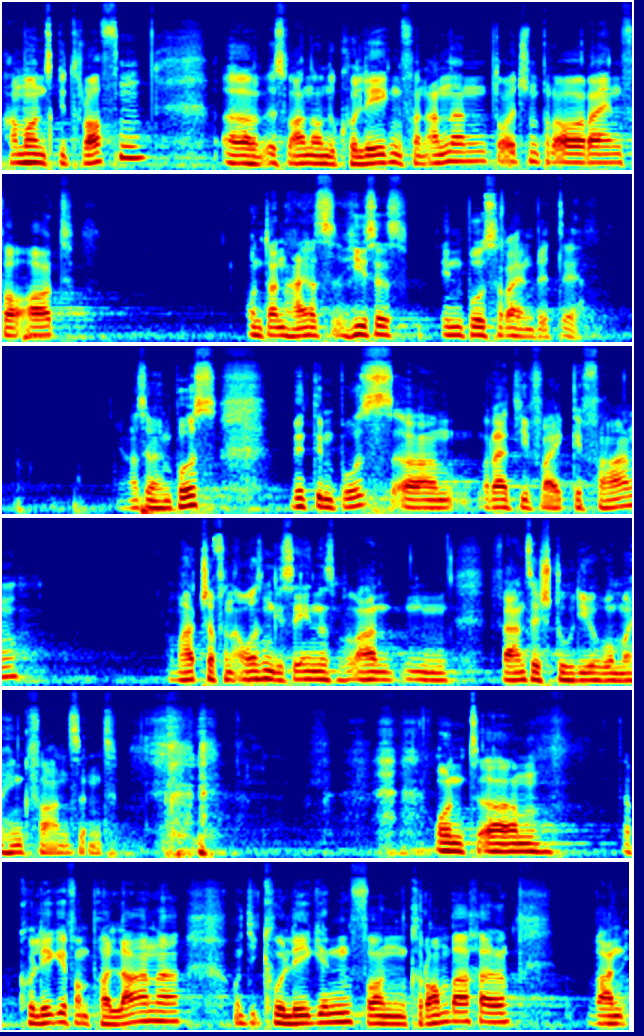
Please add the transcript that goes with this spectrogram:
haben wir uns getroffen, äh, es waren noch Kollegen von anderen deutschen Brauereien vor Ort und dann heißt, hieß es, in den Bus rein bitte. Also im Bus, mit dem Bus äh, relativ weit gefahren. Man hat schon von außen gesehen, es war ein Fernsehstudio, wo wir hingefahren sind. Und ähm, glaube, Kollege von Paulana und die Kollegin von Krombacher waren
